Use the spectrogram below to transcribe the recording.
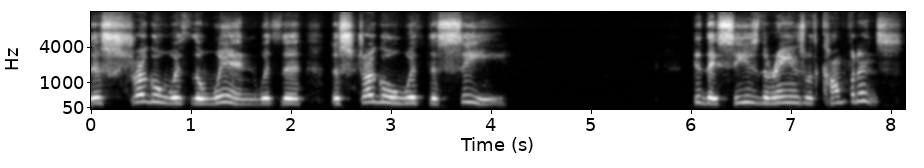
This struggle with the wind, with the, the struggle with the sea. Did they seize the reins with confidence?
